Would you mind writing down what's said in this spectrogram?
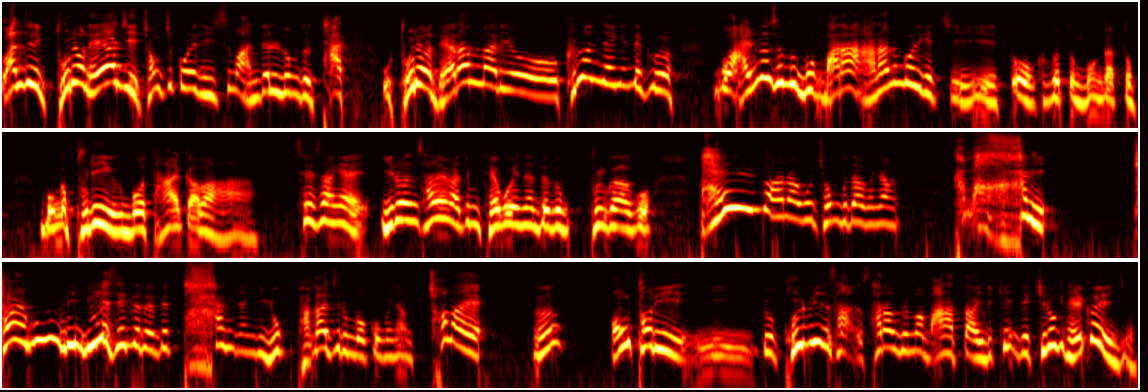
완전히 도려내야지. 정치권에서 있으면 안 될 놈들 다 도려내란 말이요. 그런 얘기인데 그걸 뭐 알면서도 뭐 말 안 하는 거겠지. 또 그것도 뭔가 또 뭔가 불이 뭐 당할까봐. 세상에 이런 사회가 좀 되고 있는데도 불구하고 말도 안 하고 전부 다 그냥 가만히 결국은 우리 미래 세대들한테 다 그냥 이제 욕 바가지를 먹고 그냥 천하에 어? 엉터리 이, 그 골빈 사, 사람들만 많았다 이렇게 이제 기록이 될 거예요 이제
